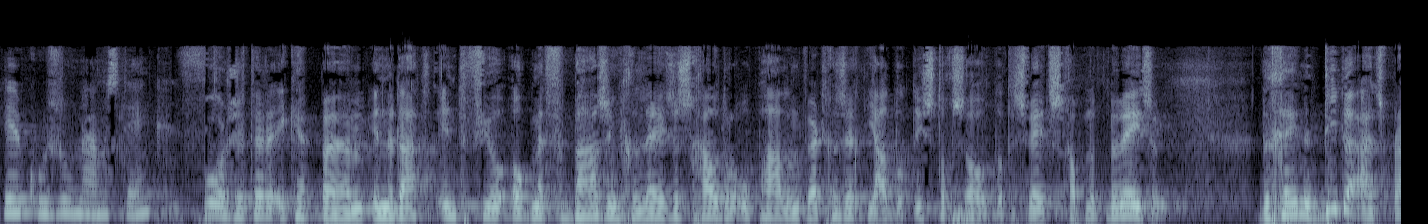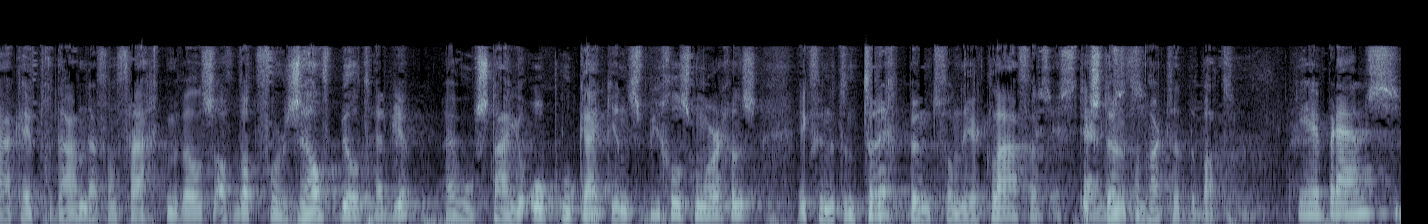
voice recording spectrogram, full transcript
De heer Kouzou namens Denk. Voorzitter, ik heb um, inderdaad het interview ook met verbazing gelezen. Schouderophalend werd gezegd, ja dat is toch zo, dat is wetenschappelijk bewezen. Degene die de uitspraak heeft gedaan, daarvan vraag ik me wel eens af, wat voor zelfbeeld heb je? He, hoe sta je op? Hoe kijk je in de spiegels morgens? Ik vind het een terechtpunt van de heer Klaver. Dus ik steun van harte het debat. De heer Bruins.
